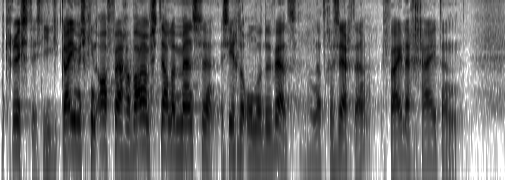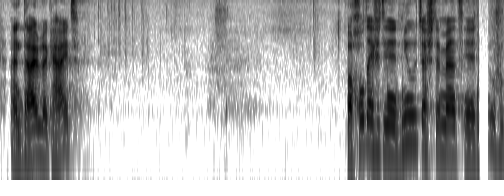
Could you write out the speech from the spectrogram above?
Christus. Je kan je misschien afvragen, waarom stellen mensen zich er onder de wet? Net gezegd, hè? veiligheid en, en duidelijkheid. Maar God heeft het in het Nieuwe Testament, in het Nieuwe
